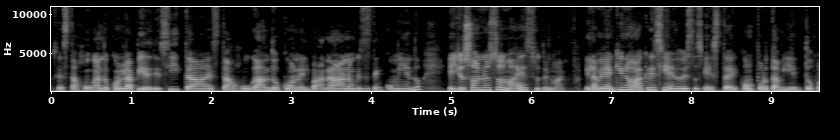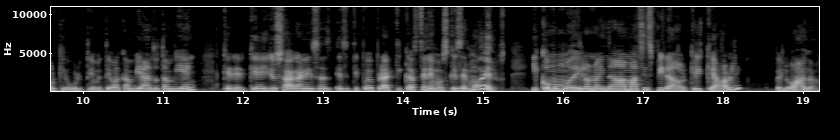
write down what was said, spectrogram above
O sea, están jugando con la piedrecita, están jugando con el banano que se estén comiendo. Ellos son nuestros maestros del mindfulness. Y la medida en que uno va creciendo este, este comportamiento, porque evolutivamente va cambiando también, querer que ellos hagan ese tipo de prácticas, tenemos que ser modelos. Y como modelo no hay nada más inspirador que el que hable, lo haga.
